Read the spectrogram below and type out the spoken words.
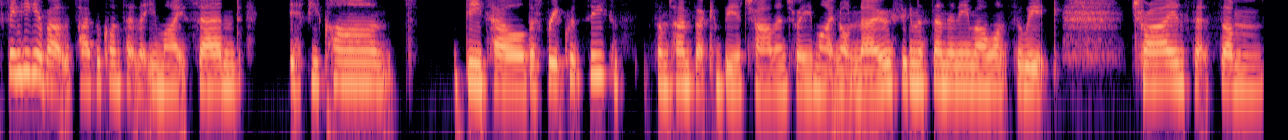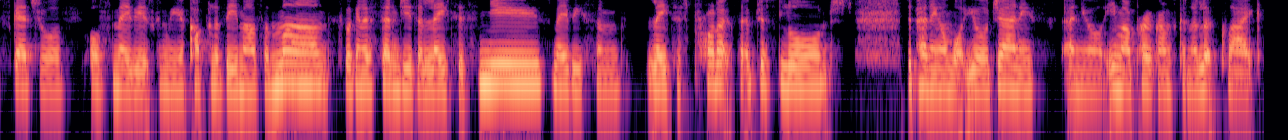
Thinking about the type of content that you might send, if you can't detail the frequency, because sometimes that can be a challenge where you might not know if you're going to send an email once a week try and set some schedule of, of maybe it's going to be a couple of emails a month. We're going to send you the latest news, maybe some latest products that have just launched, depending on what your journeys and your email program is going to look like.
